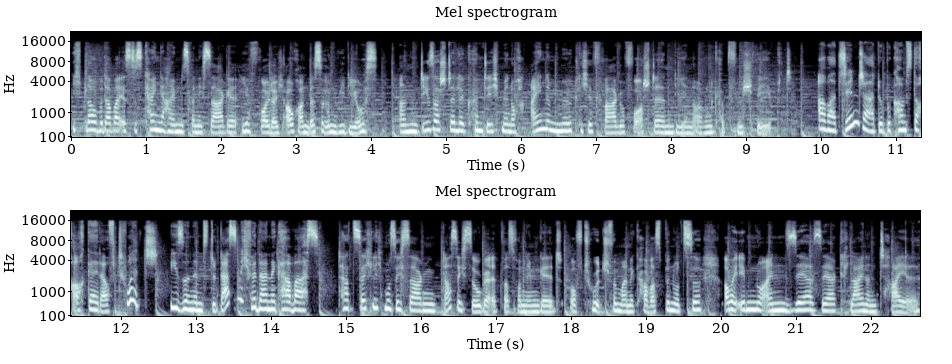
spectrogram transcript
Ich glaube, dabei ist es kein Geheimnis, wenn ich sage, ihr freut euch auch an besseren Videos. An dieser Stelle könnte ich mir noch eine mögliche Frage vorstellen, die in euren Köpfen schwebt. Aber Ginger, du bekommst doch auch Geld auf Twitch. Wieso nimmst du das nicht für deine Covers? Tatsächlich muss ich sagen, dass ich sogar etwas von dem Geld auf Twitch für meine Covers benutze, aber eben nur einen sehr, sehr kleinen Teil.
